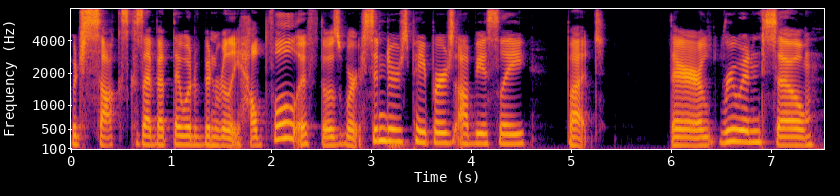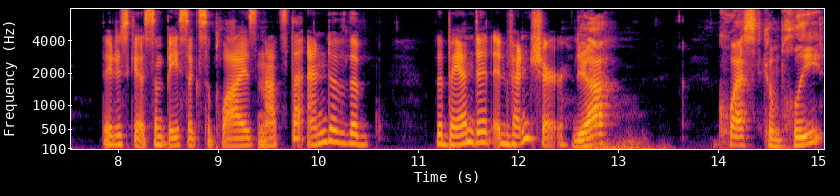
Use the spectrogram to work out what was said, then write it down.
which sucks because I bet they would have been really helpful if those were Cinder's papers, obviously, but they're ruined, so they just get some basic supplies, and that's the end of the the bandit adventure. yeah. Quest complete,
